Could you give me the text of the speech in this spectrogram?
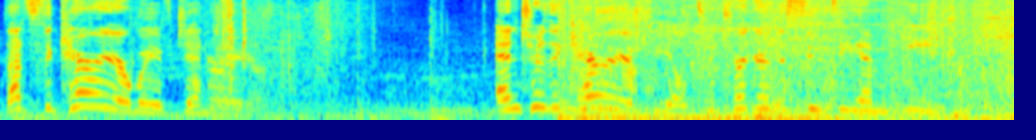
That's the carrier wave generator. Enter the carrier field to trigger the suit's EMP.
